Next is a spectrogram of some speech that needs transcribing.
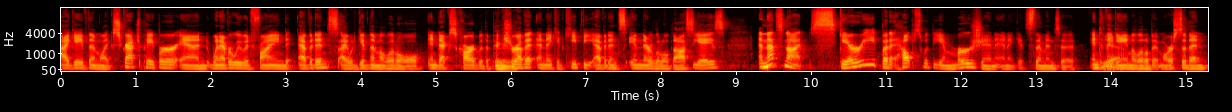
i gave them like scratch paper and whenever we would find evidence i would give them a little index card with a picture Mm. of it and they could keep the evidence in their little dossiers and that's not scary but it helps with the immersion and it gets them into into the Yeah. game a little bit more so then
